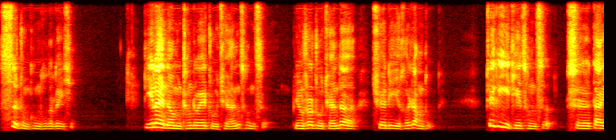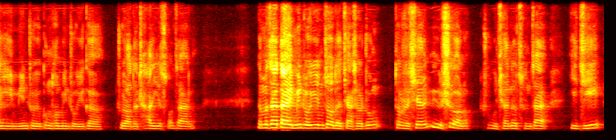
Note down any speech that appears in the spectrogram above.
四种公投的类型。第一类呢，我们称之为主权层次，比如说主权的确立和让渡，这个议题层次是代议民主与共同民主一个主要的差异所在了。那么在代议民主运作的假设中，都是先预设了主权的存在。以及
